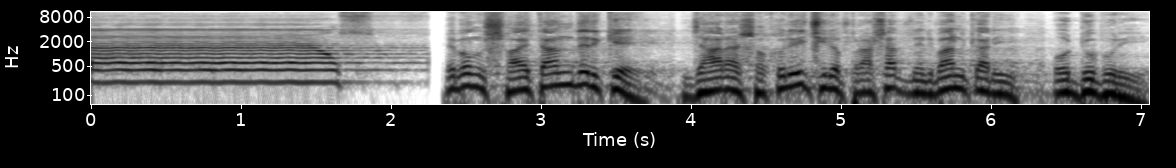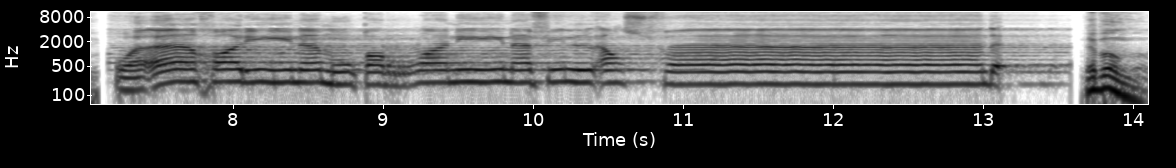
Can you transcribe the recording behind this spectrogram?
وغواص এবং শয়তানদেরকে যাহারা সকলেই ছিল প্রাসাদ নির্মাণকারী ও ডুবুরি وآخرين مقرنين في الأصفاد এবং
